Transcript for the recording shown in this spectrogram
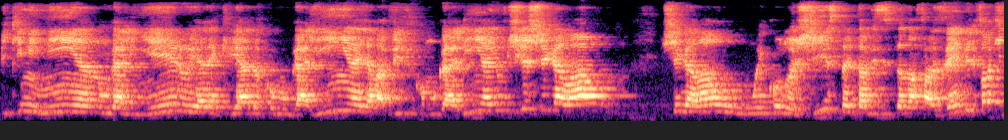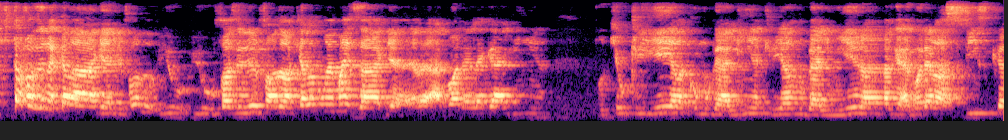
pequenininha num galinheiro e ela é criada como galinha e ela vive como galinha. E um dia chega lá um, chega lá um ecologista e está visitando a fazenda e ele fala, o que está fazendo aquela águia? Ele fala, e, o, e o fazendeiro fala, não, aquela não é mais águia, ela, agora ela é galinha porque eu criei ela como galinha, criando um galinheiro, agora ela cisca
